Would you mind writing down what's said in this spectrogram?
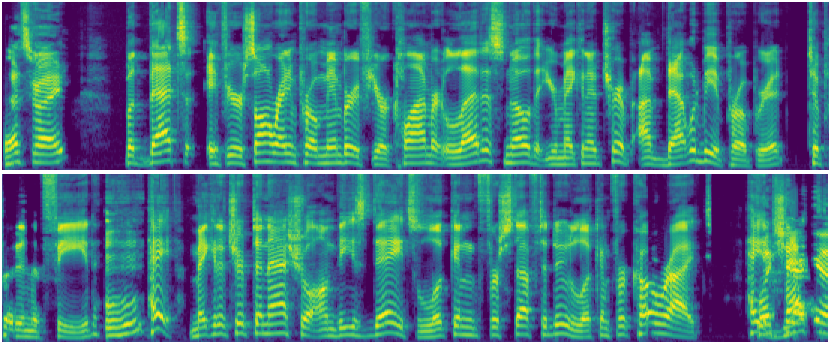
That's right. But that's if you're a songwriting pro member, if you're a climber, let us know that you're making a trip. Um, that would be appropriate to put in the feed. Mhm. Hey, making a trip to Nashville on these dates, looking for stuff to do, looking for co-writes. Hey, what should I do?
